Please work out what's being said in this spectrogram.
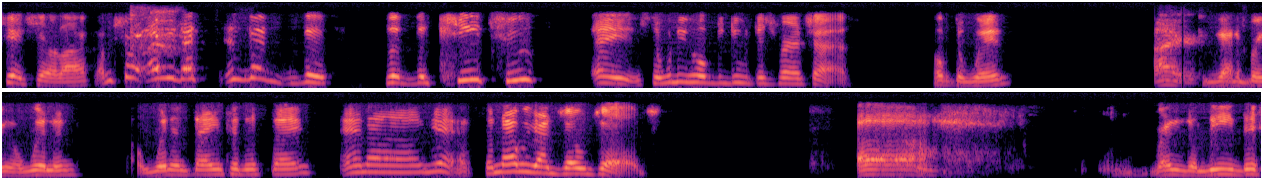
shit, Sherlock. I'm sure I mean, that's isn't that the the the key to hey, so what do you hope to do with this franchise? Hope to win. You gotta bring a winning a winning thing to this thing. And uh yeah, so now we got Joe Judge. Uh ready to lead this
